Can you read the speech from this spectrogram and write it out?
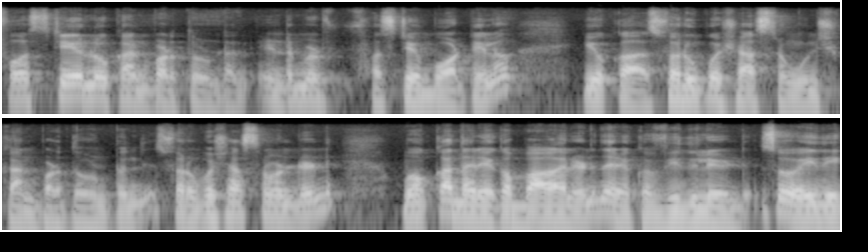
ఫస్ట్ ఇయర్లో కనపడుతూ ఉంటుంది ఇంటర్మీడియట్ ఫస్ట్ ఇయర్ బాటనీలో ఈ యొక్క స్వరూప శాస్త్రం గురించి కనపడుతూ ఉంటుంది. స్వరూపశాస్త్రం అంటే మొక్క దాని యొక్క భాగాలేంటి దాని యొక్క విధులేంటి సో ఇది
